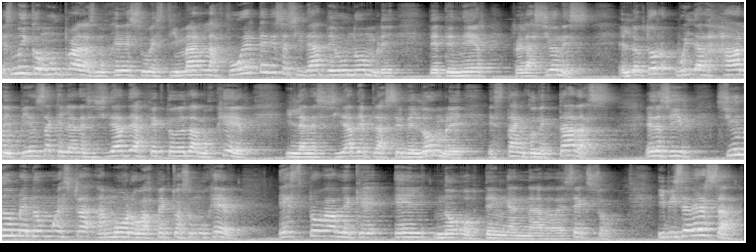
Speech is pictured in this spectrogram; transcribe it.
Es muy común para las mujeres subestimar la fuerte necesidad de un hombre de tener relaciones. El doctor Willard Harley piensa que la necesidad de afecto de la mujer y la necesidad de placer del hombre están conectadas. Es decir, si un hombre no muestra amor o afecto a su mujer, es probable que él no obtenga nada de sexo. Y viceversa,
